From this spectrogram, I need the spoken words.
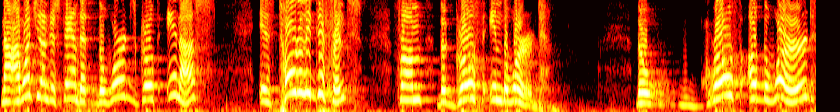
Now, I want you to understand that the word's growth in us is totally different from the growth in the word. The growth of the word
